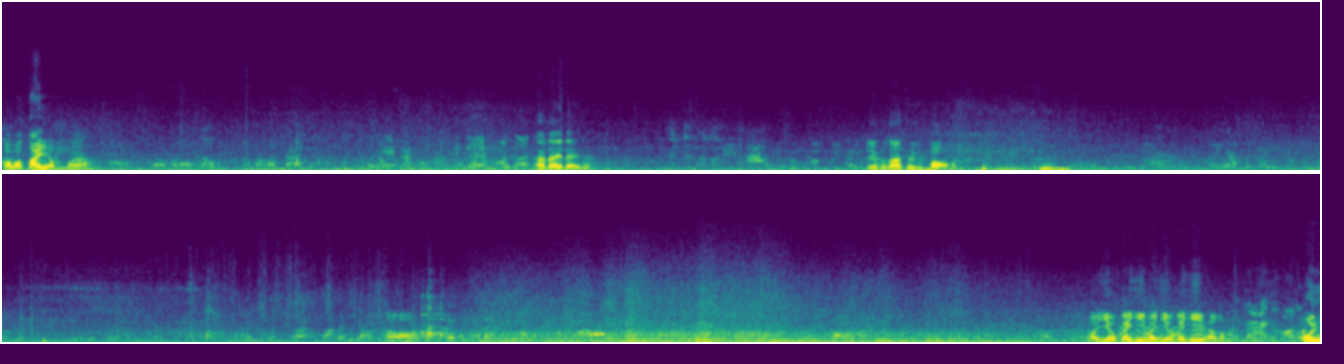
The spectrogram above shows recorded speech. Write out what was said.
Có bao tay không à? à đây đây đây. Để chúng ta thử bỏ đó. Bao nhiêu cái gì, bao nhiêu cái gì hả con? Ui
